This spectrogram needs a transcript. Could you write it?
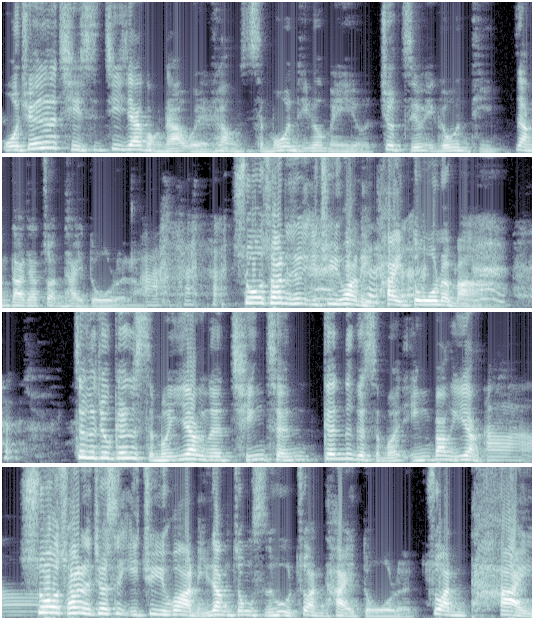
我觉得其实技嘉、广达、伟创什么问题都没有，就只有一个问题，让大家赚太多了啦。啊、说穿了就一句话，你太多了嘛。这个就跟什么一样呢？勤诚跟那个什么银邦一样，oh. 说穿了就是一句话：你让中实户赚太多了，赚太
